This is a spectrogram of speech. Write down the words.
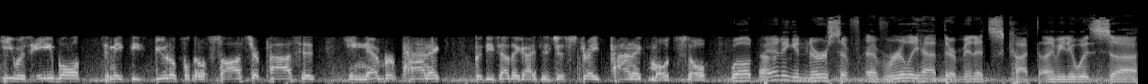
he was able to make these beautiful little saucer passes. He never panicked, but these other guys is just straight panic mode. So Well, Benning and Nurse have, have really had their minutes cut. I mean, it was uh,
